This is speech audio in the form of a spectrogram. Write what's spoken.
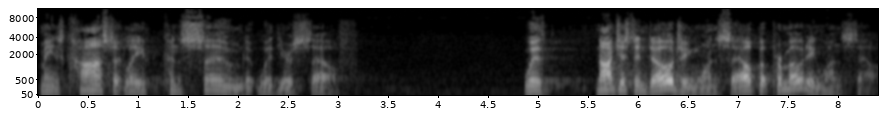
It means constantly consumed with yourself, with not just indulging oneself, but promoting oneself.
